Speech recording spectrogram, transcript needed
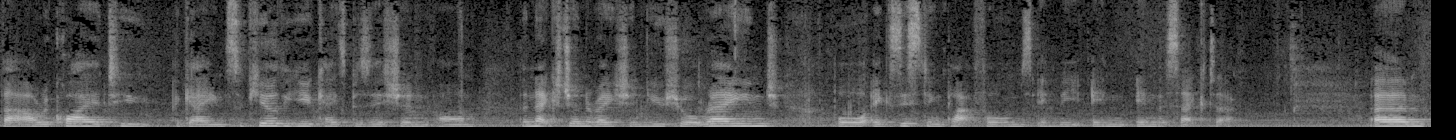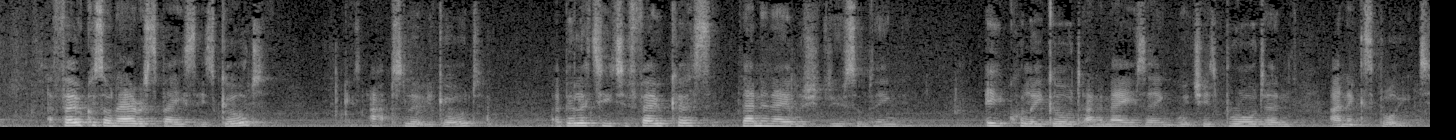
that are required to, again, secure the UK's position on the next generation new short range or existing platforms in the, in, in the sector. Um, a focus on aerospace is good, it's absolutely good. Ability to focus then enables you to do something equally good and amazing, which is broaden and exploit.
